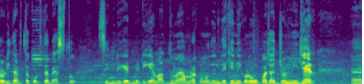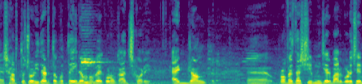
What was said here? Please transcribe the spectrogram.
চরিতার্থ করতে ব্যস্ত। সিন্ডিকেট মিটিংয়ের মাধ্যমে আমরা কোনোদিন দেখিনি কোনো উপাচার্য নিজের স্বার্থ চরিতার্থ করতে এইরমভাবে কোনো কাজ করে। অ্যাডজঙ্ক প্রফেসরশিপ নিজের বার করেছেন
